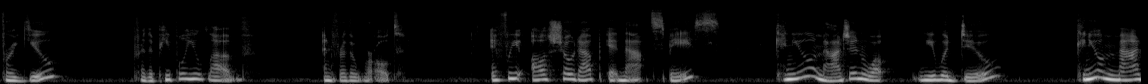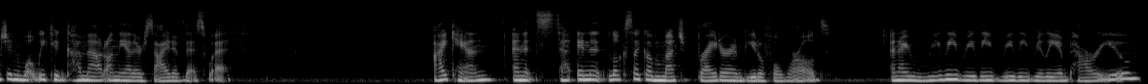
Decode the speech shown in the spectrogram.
for you, for the people you love, and for the world. If we all showed up in that space, can you imagine what we would do? Can you imagine what we could come out on the other side of this with? I can, and it's and it looks like a much brighter and beautiful world. And I really really really really empower you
